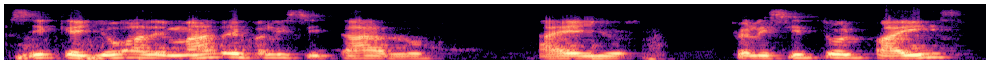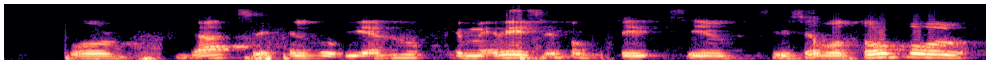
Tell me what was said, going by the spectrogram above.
Así que yo, además de felicitarlo a ellos, felicito al país por darse el gobierno que merece, porque si, se votó por,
